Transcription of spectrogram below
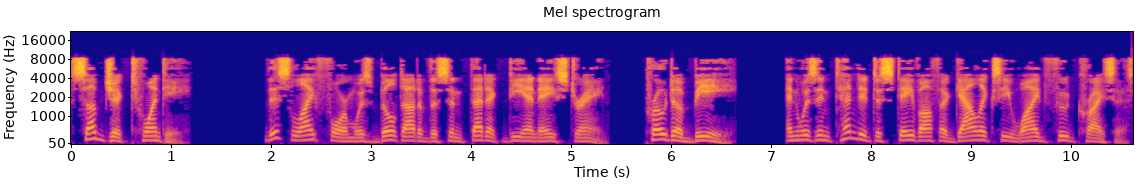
Subject 20. This life form was built out of the synthetic DNA strain, Proto-B, and was intended to stave off a galaxy-wide food crisis.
